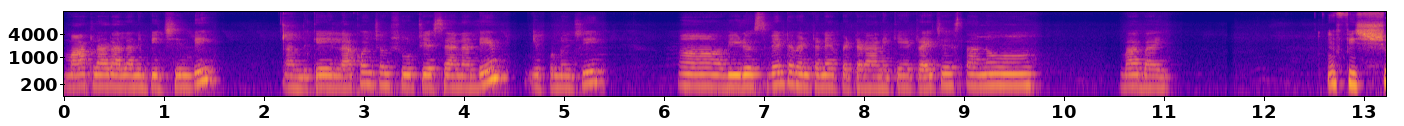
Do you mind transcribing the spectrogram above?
మాట్లాడాలనిపించింది. అందుకే ఇలా కొంచెం షూట్ చేశానండి. ఇప్పటి నుంచి వీడియోస్ వెంట వెంటనే పెట్టడానికి ట్రై చేస్తాను. బాయ్ బాయ్. ఫిష్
